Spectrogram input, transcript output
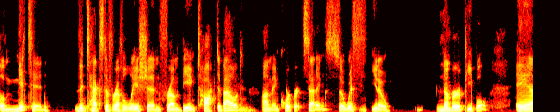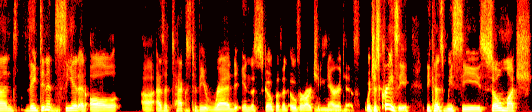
omitted the text of revelation from being talked about um, in corporate settings so with you know number of people. And they didn't see it at all uh, as a text to be read in the scope of an overarching narrative which is crazy because we see so much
